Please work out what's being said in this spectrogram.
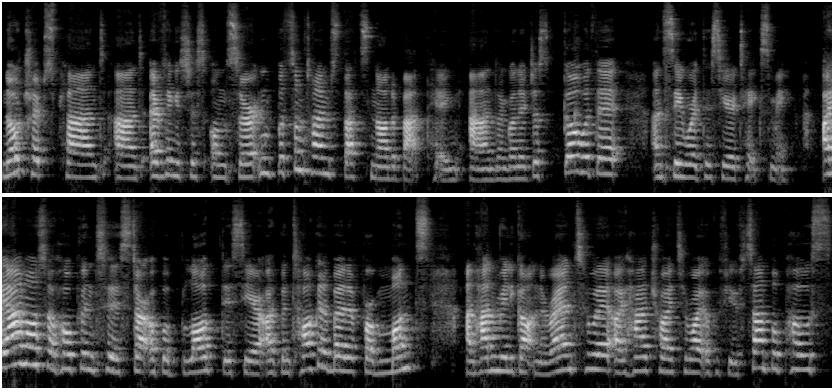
no trips planned and everything is just uncertain but sometimes that's not a bad thing and I'm going to just go with it and see where this year takes me. I am also hoping to start up a blog this year. I've been talking about it for months and hadn't really gotten around to it. I had tried to write up a few sample posts,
